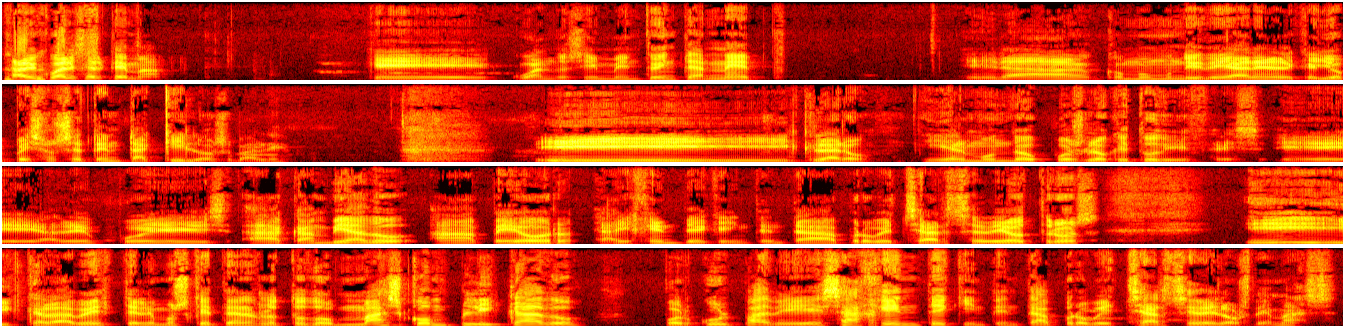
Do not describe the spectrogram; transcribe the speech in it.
¿Sabes cuál es el tema? Que cuando se inventó Internet era como un mundo ideal en el que yo peso 70 kilos, ¿vale? Y claro, y el mundo, pues lo que tú dices, eh, pues ha cambiado a peor. Hay gente que intenta aprovecharse de otros y cada vez tenemos que tenerlo todo más complicado por culpa de esa gente que intenta aprovecharse de los demás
